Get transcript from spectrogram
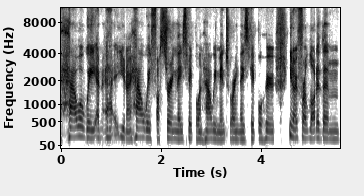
how are we and uh, you know how are we fostering these people and how are we mentoring these people who you know for a lot of them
